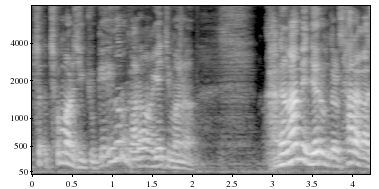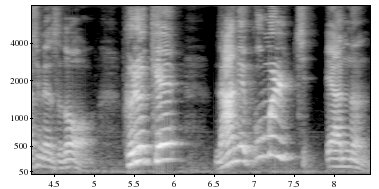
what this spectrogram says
천- 천만 원씩 줄게. 이거는 가능하겠지만은 가능하면 여러분들 살아가시면서도 그렇게 남의 꿈을 지- 빼앗는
